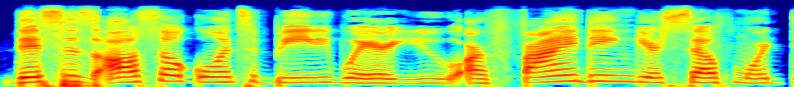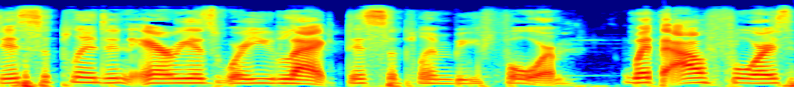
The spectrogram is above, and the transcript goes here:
This is also going to be where you are finding yourself more disciplined in areas where you lack discipline before. Without force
